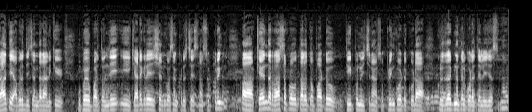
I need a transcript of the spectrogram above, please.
జాతి అభివృద్ధి చెందడానికి ఉపయోగపడుతుంది. ఈ కేటగరైజేషన్ కోసం కృషి చేసిన సుప్రీం కేంద్ర రాష్ట్ర ప్రభుత్వాలతో పాటు తీర్పును ఇచ్చిన సుప్రీంకోర్టుకు కూడా కృతజ్ఞతలు కూడా తెలియజేస్తున్నారు.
